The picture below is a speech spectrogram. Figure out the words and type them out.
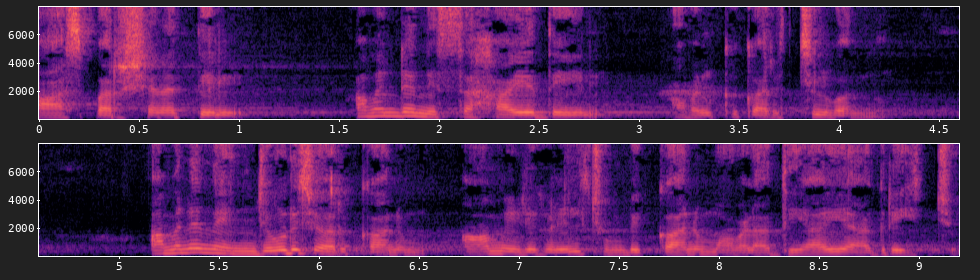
ആ സ്പർശനത്തിൽ അവന്റെ നിസ്സഹായതയിൽ അവൾക്ക് കരച്ചിൽ വന്നു. അവനെ നെഞ്ചോട് ചേർക്കാനും ആ മിഴികളിൽ ചുംബിക്കാനും അവൾ അതിയായി ആഗ്രഹിച്ചു.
